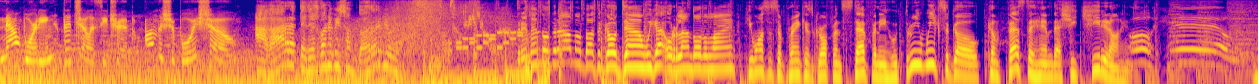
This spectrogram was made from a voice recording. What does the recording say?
Now boarding the jealousy trip on the Shoboy Show. Agárrate, there's gonna be some turbulence. Tremendo drama about to go down. We got Orlando on the line. He wants us to prank his girlfriend Stephanie, who three weeks ago confessed to him that she cheated on him, Oh, hell.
